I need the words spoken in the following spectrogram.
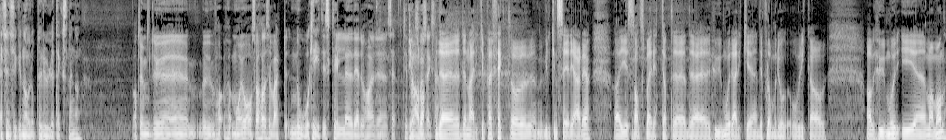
Jeg syns ikke når opp til rulleteksten engang. Atum, du eh, må jo også ha vært noe kritisk til det du har eh, sett? til Ja da, det, den er ikke perfekt. Og hvilken serie er det? Jeg gir Statsberg rett i at det, det, humor er ikke Det flommer jo over ikke av, av humor i uh, Mammon.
